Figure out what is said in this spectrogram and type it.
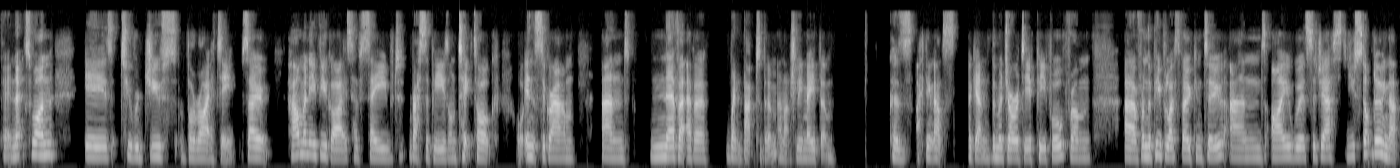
Okay, next one is to reduce variety. So, how many of you guys have saved recipes on TikTok or Instagram and never ever went back to them and actually made them? Because I think that's again the majority of people from uh, from the people I've spoken to, and I would suggest you stop doing that.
